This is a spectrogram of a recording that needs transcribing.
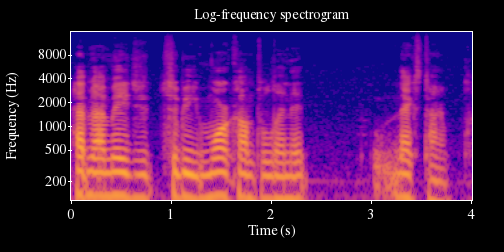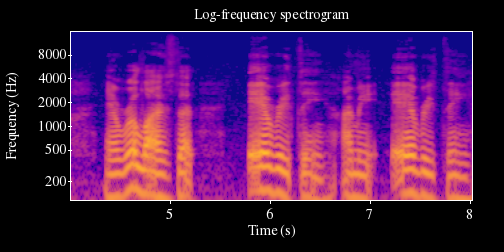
have not made you to be more comfortable in it next time. And realize that everything, I mean everything,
